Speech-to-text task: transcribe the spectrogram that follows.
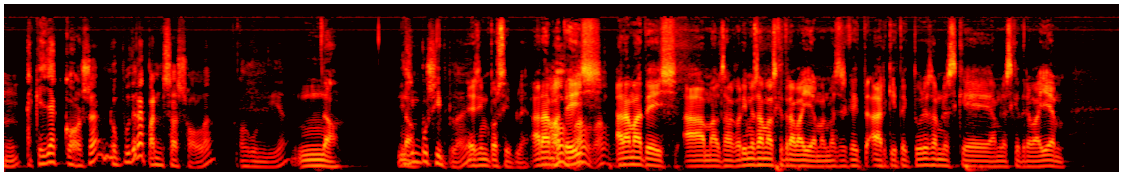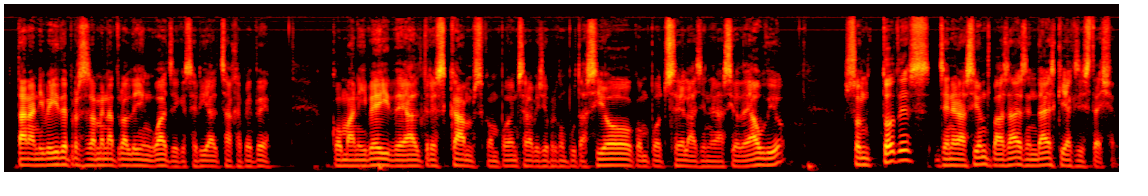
Mhm. aquella cosa no podrà pensar sola algun dia? No. És no. impossible, eh? És impossible. Ara Val, mateix, val, val, val. ara mateix, amb els algoritmes amb els que treballem, amb les arquitect- arquitectures amb les que, amb les que treballem, tant a nivell de processament natural de llenguatge, que seria el ChatGPT, com a nivell d'altres camps, com poden ser la visió per computació, com pot ser la generació d'àudio, són totes generacions basades en dades que ja existeixen.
